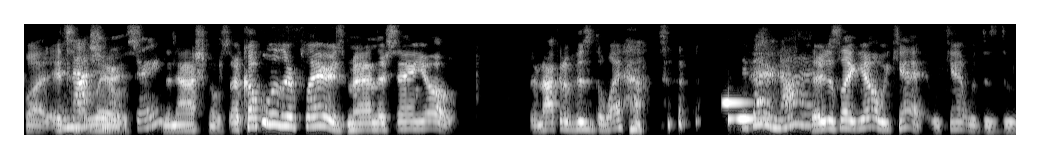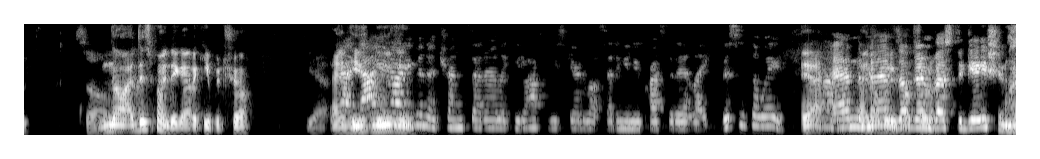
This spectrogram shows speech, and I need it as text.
But it's Nationals, hilarious. right? The Nationals. A couple of their players, man, they're saying, yo, they're not gonna visit the White House. They better not. they're just like, yo, we can't. We can't with this dude. So No, at this point they gotta keep it true. yeah. And yeah, he's now you're not losing. even a trendsetter. Like you don't have to be scared about setting a new precedent. Like this is the way. Yeah. And the And nobody man's under investigation. So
